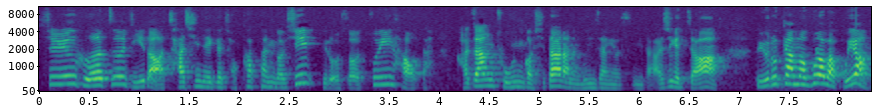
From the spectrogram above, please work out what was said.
실허즈지다 자신에게 적합한 것이 비로소 쯔이하오다. 가장 좋은 것이다 라는 문장이었습니다. 아시겠죠? 이렇게 한번 풀어봤고요.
